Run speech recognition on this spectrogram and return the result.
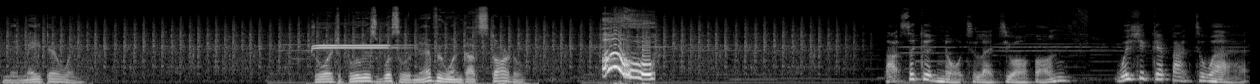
and they made their way. George blew his whistle and everyone got startled. Oh! That's a good note to let you off on. We should get back to work.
